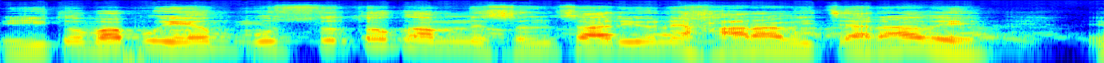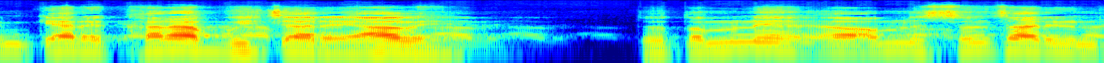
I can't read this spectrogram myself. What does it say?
ઈ તો બાપુ એમ પૂછતો હતો કે અમને સંસારીઓને હારા વિચાર આવે, એમ ક્યારેક ખરાબ વિચારે આવે. તો તમને અમને સંસારીઓને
